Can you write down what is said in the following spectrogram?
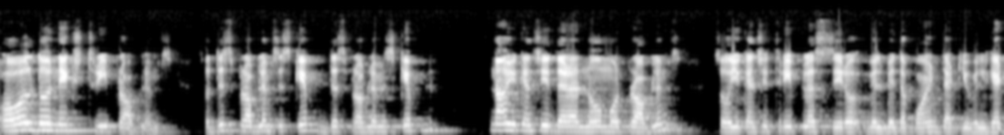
all the next three problems. So this problem is skipped, this problem is skipped. Now you can see there are no more problems. So you can see 3 plus 0 will be the point that you will get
